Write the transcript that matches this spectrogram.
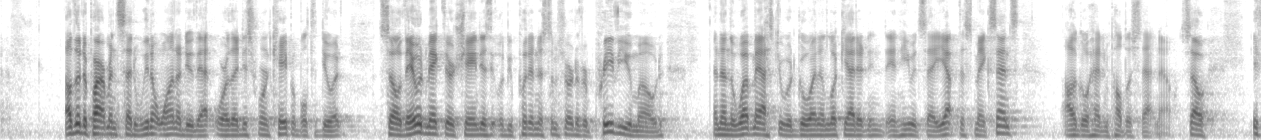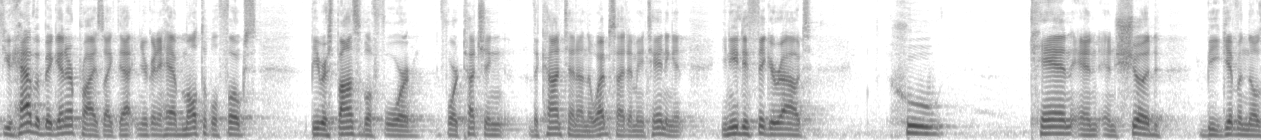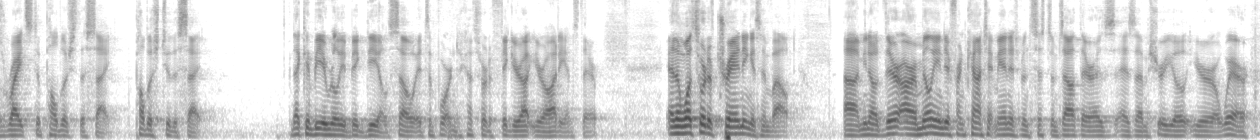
Other departments said, we don't want to do that, or they just weren't capable to do it. So they would make their changes, it would be put into some sort of a preview mode, and then the webmaster would go in and look at it, and, and he would say, yep, this makes sense, I'll go ahead and publish that now. So if you have a big enterprise like that, and you're going to have multiple folks be responsible for, for touching the content on the website and maintaining it, you need to figure out who can and, and should be given those rights to publish the site, publish to the site. That can be a really big deal, so it's important to sort of figure out your audience there. And then what sort of training is involved? Um, you know, there are a million different content management systems out there, as, as I'm sure you are aware.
